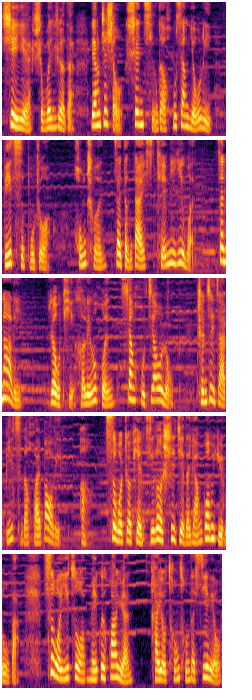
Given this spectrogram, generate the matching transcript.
血液是温热的，两只手深情地互相游离，彼此捕捉。红唇在等待甜蜜一吻，在那里，肉体和灵魂相互交融，沉醉在彼此的怀抱里。啊，赐我这片极乐世界的阳光雨露吧，赐我一座玫瑰花园，还有淙淙的溪流，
